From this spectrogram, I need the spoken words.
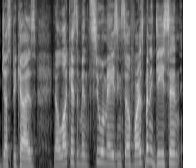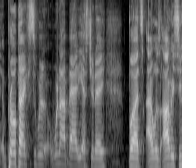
Just because, you know, luck hasn't been too amazing so far. It's been decent. Pro packs were, were not bad yesterday. But I was obviously,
